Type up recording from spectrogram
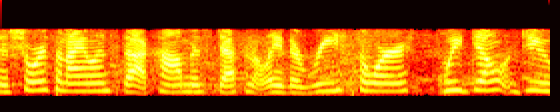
So shoresandislands.com is definitely the resource. We don't do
